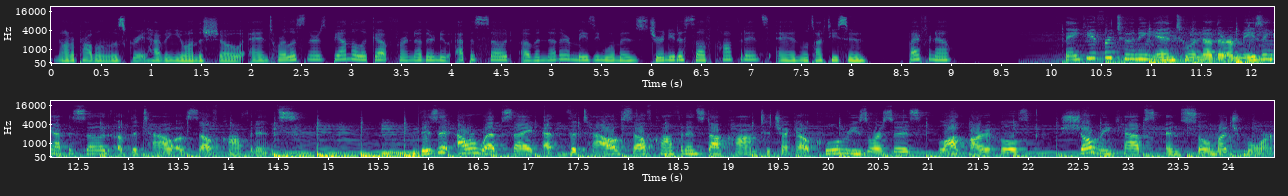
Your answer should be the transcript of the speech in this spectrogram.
Not a problem. It was great having you on the show. And to our listeners, be on the lookout for another new episode of another amazing woman's journey to self confidence. And we'll talk to you soon. Bye for now. Thank you for tuning in to another amazing episode of The Tao of Self Confidence. Visit our website at thetaoofselfconfidence.com to check out cool resources, blog articles, show recaps, and so much more.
